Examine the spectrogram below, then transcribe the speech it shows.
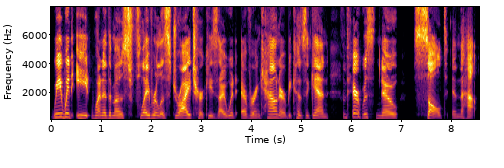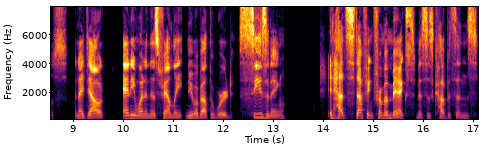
we would eat one of the most flavorless dry turkeys I would ever encounter because, again, there was no salt in the house. And I doubt anyone in this family knew about the word seasoning. It had stuffing from a mix, Mrs. Cubbison's,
